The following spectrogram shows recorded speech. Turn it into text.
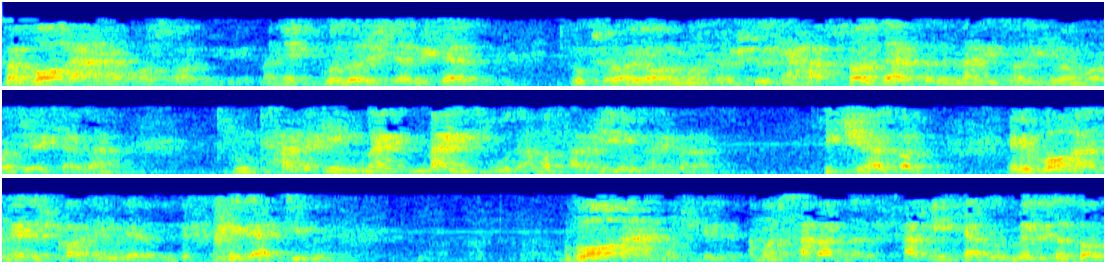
و واقعا هم آثار می‌بینه من یک گزارش دیدم یکی از دکترهای آلمانی نوشته که 70 درصد مریض هایی که من مراجعه کردم رو تلقین مریض مریض بود اما تلقینی بود این برست هیچی از حال یعنی واقعا معدش کار نمیگرد خیلی عجیبه. واقعا مشکله اما سبب نداشت. تلقین کرده بود مریض کار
